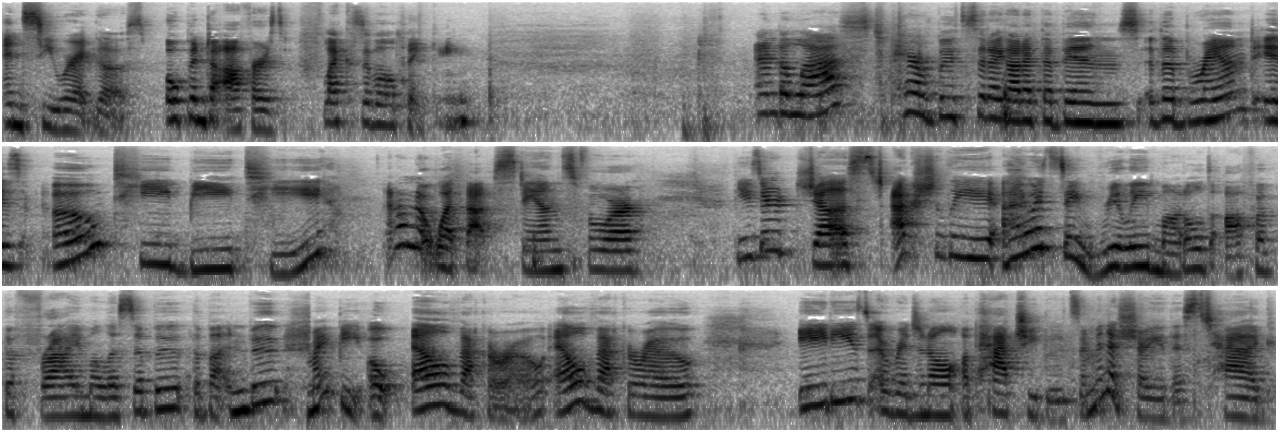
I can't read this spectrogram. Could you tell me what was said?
and see where it goes. Open to offers, flexible thinking. And the last pair of boots that I got at the bins, the brand is OTBT. I don't know what that stands for. These are just actually, I would say really modeled off of the Frye Melissa boot, the button boot. Might be, oh, El Vaquero, El Vaquero 80s original Apache boots. I'm gonna show you this tag.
